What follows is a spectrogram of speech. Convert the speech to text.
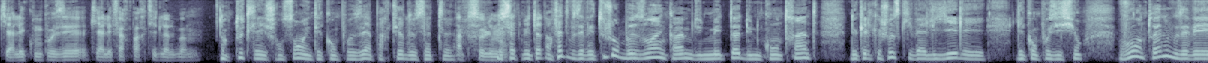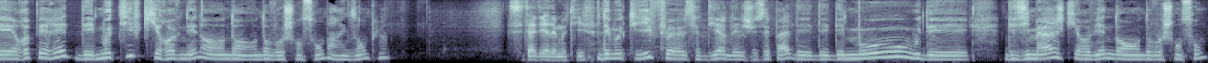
qui allait composer, qui allait faire partie de l'album. Donc toutes les chansons ont été composées à partir de cette, Absolument. de cette méthode. En fait, vous avez toujours besoin quand même d'une méthode, d'une contrainte, de quelque chose qui va lier les, les compositions. Vous, Antoine, vous avez repéré des motifs qui revenaient dans, dans, dans vos chansons, par exemple? C'est-à-dire des motifs? Des motifs, euh, c'est-à-dire des, je sais pas, des, des, des mots ou des, des images qui reviennent dans, dans vos chansons?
